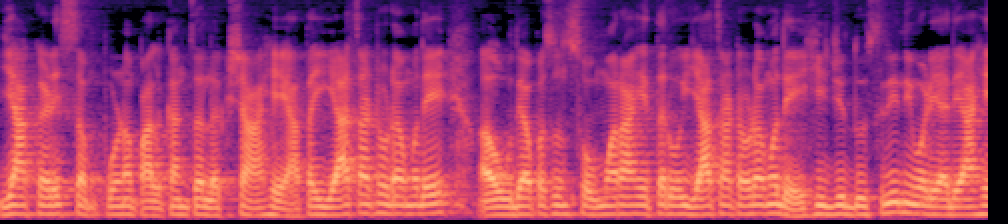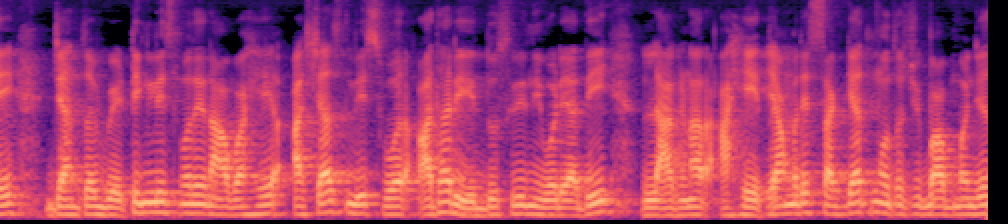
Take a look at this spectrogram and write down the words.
याकडे संपूर्ण पालकांचं लक्ष आहे. आता याच आठवड्यामध्ये उद्यापासून सोमवार आहे तर याच आठवड्यामध्ये ही जी दुसरी निवड यादी आहे ज्यांचं वेटिंग लिस्टमध्ये नाव आहे अशाच लिस्टवर आधारित दुसरी निवड यादी लागणार आहे. यामध्ये सगळ्यात महत्त्वाची बाब म्हणजे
